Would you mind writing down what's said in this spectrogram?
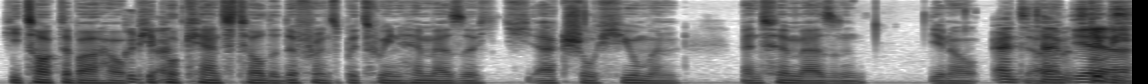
he talked about how Good people guy. can't tell the difference between him as a h- actual human and him as an, you know, Entertainment uh, Yeah.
